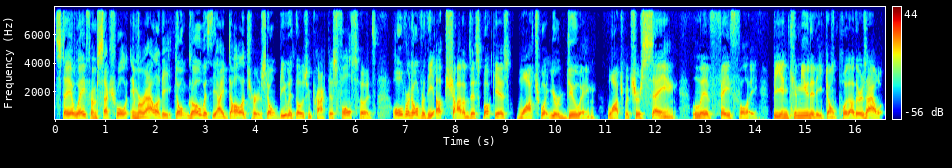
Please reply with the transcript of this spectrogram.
Stay away from sexual immorality. Don't go with the idolaters. Don't be with those who practice falsehoods over and over, the upshot of this book is watch what you're doing, watch what you're saying, live faithfully, be in community, don't put others out.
